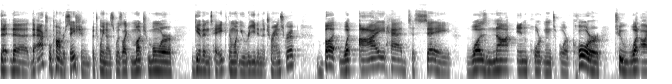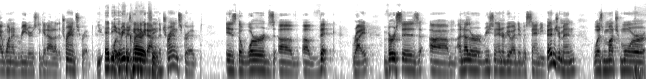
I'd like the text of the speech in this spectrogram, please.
the the the actual conversation between us was like much more give and take than what you read in the transcript. But what I had to say was not important or core to what I wanted readers to get out of the transcript. You edit what readers need to get out of the transcript is the words of of Vic, right? Versus um, another recent interview I did with Sandy Benjamin was much more.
